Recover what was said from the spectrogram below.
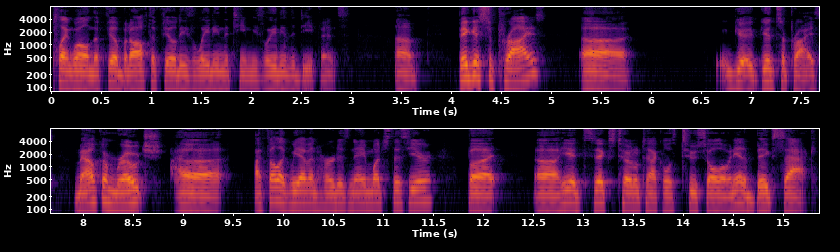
playing well on the field, but off the field he's leading the team. He's leading the defense. Um, biggest surprise, uh, good, good surprise. Malcolm Roach. Uh, I felt like we haven't heard his name much this year, but uh, he had six total tackles, two solo, and he had a big sack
